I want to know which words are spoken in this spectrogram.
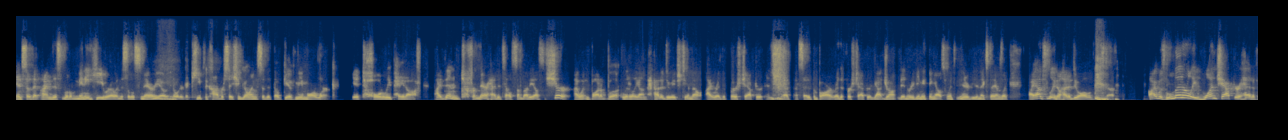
And so that I'm this little mini hero in this little scenario in mm. order to keep the conversation going so that they'll give me more work. It totally paid off. I then from there had to tell somebody else, sure, I went and bought a book literally on how to do HTML. I read the first chapter and I sat at the bar, read the first chapter, got drunk, didn't read anything else, went to the interview the next day. I was like, I absolutely know how to do all of this stuff. I was literally one chapter ahead of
